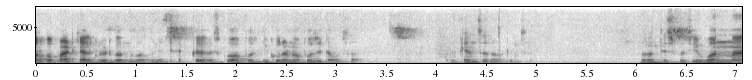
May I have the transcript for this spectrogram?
अर्को पार्ट क्यालकुलेट गर्नुभयो भने ठ्याक्कै यसको अपोजिट इक्वल एन्ड अपोजिट आउँछ र क्यान्सल आउट हुन्छ। र त्यसपछि वानमा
